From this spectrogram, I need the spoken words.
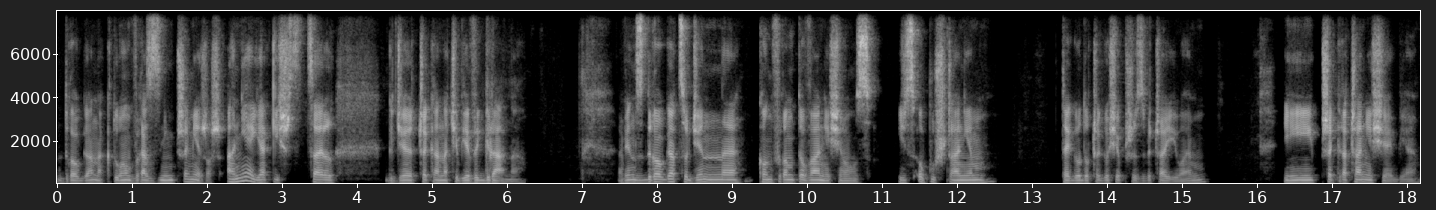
Droga, na którą wraz z nim przemierzasz, a nie jakiś cel, gdzie czeka na ciebie wygrana. A więc droga, codzienne konfrontowanie się z, i z opuszczaniem tego, do czego się przyzwyczaiłem, i przekraczanie siebie,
